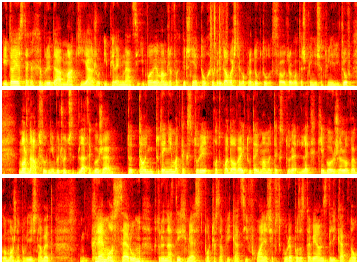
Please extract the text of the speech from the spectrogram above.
i to jest taka hybryda makijażu i pielęgnacji. I powiem Wam, że faktycznie tą hybrydowość tego produktu, swoją drogą też 50 ml, można absolutnie wyczuć, dlatego że to, to, tutaj nie ma tekstury podkładowej, tutaj mamy teksturę lekkiego, żelowego, można powiedzieć nawet kremoserum, który natychmiast podczas aplikacji wchłania się w skórę, pozostawiając delikatną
